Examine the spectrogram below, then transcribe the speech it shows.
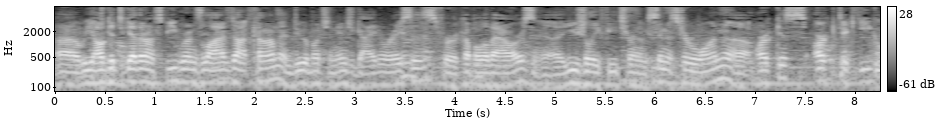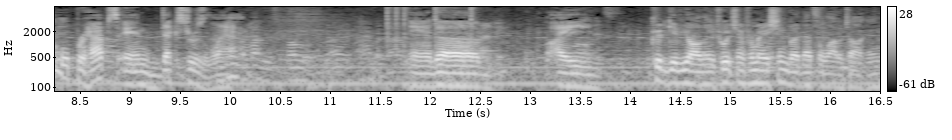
uh, we all get together on SpeedRunsLive.com and do a bunch of Ninja Gaiden races for a couple of hours. Uh, usually featuring Sinister One, Arcus, Arctic Eagle, perhaps, and Dexter's Lab. And I could give you all their Twitch information, but that's a lot of talking.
